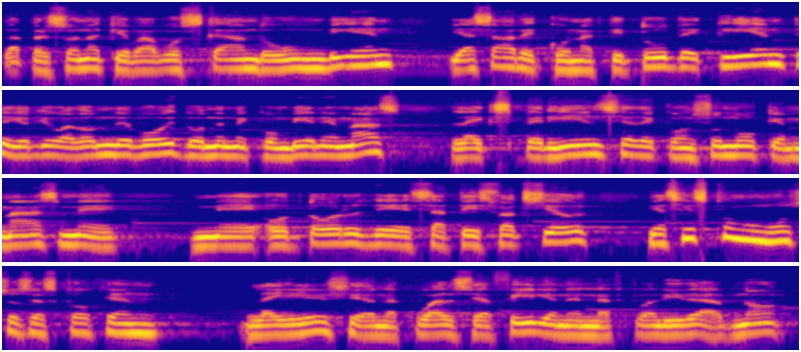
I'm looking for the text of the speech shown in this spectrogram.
la persona que va buscando un bien, ya sabe, con actitud de cliente, yo digo, ¿a dónde voy? ¿Dónde me conviene más? La experiencia de consumo que más me, me otorgue satisfacción. Y así es como muchos escogen la iglesia en la cual se afilian en la actualidad, ¿no?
